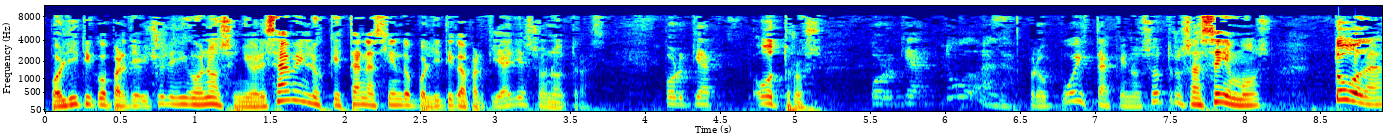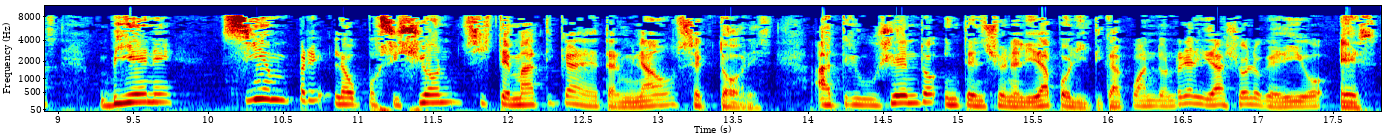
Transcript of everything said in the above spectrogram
político partidario. Yo les digo, no, señores, ¿saben los que están haciendo política partidaria? Son otras. Porque a otros, porque a todas las propuestas que nosotros hacemos, todas, viene siempre la oposición sistemática de determinados sectores, atribuyendo intencionalidad política, cuando en realidad yo lo que digo es,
